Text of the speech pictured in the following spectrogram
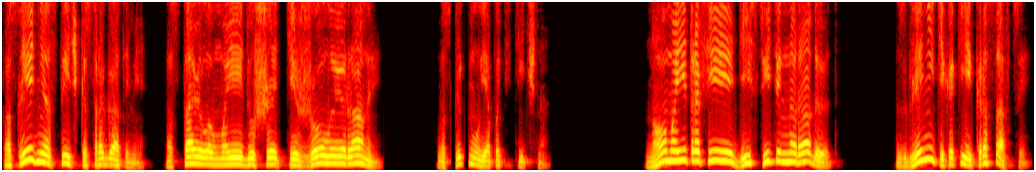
Последняя стычка с рогатыми оставила в моей душе тяжелые раны, воскликнул я патетично. Но мои трофеи действительно радуют. Взгляните, какие красавцы.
